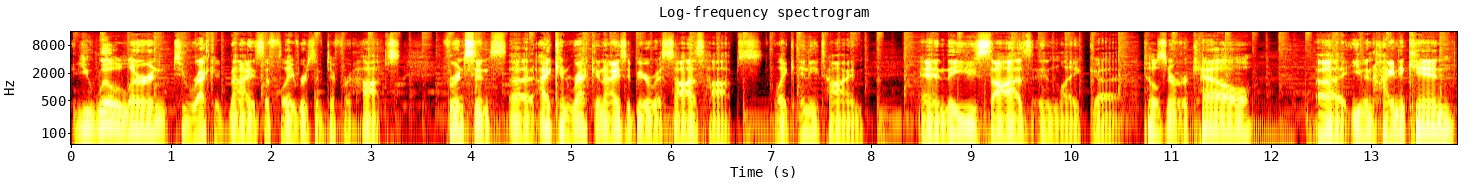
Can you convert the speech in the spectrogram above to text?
you will learn to recognize the flavors of different hops. For instance, uh, I can recognize a beer with Saaz hops like anytime, and they use Saaz in like uh, Pilsner Urquell, uh, even Heineken.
